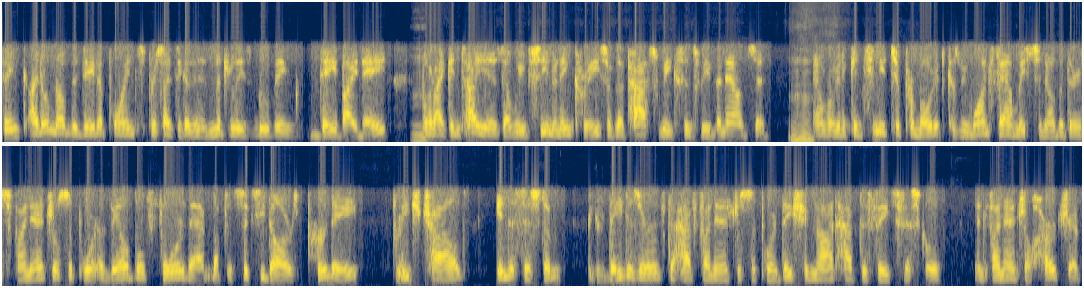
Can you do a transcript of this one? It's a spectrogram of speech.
think I don't know the data points precisely because it literally is moving day by day. Mm. But what I can tell you is that we've seen an increase over the past week since we've announced it, mm-hmm. and we're going to continue to promote it because we want families to know that there's financial support available for them, up to sixty dollars per day for each child in the system, because they deserve to have financial support. They should not have to face fiscal and financial hardship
